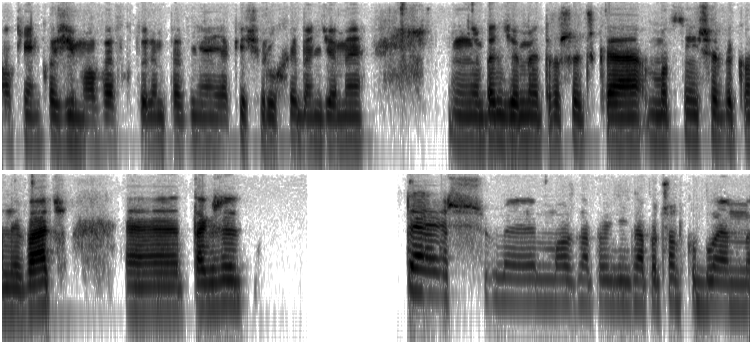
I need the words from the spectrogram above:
okienko zimowe, w którym pewnie jakieś ruchy będziemy, mm, będziemy troszeczkę mocniejsze wykonywać. Także też można powiedzieć, na początku byłem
